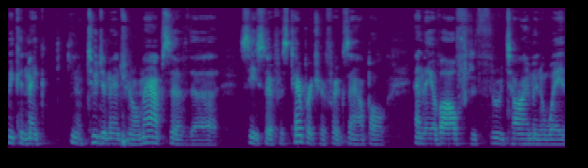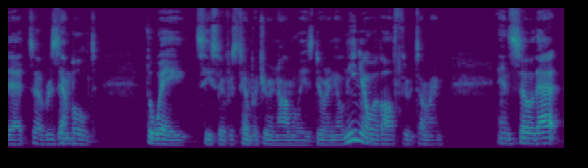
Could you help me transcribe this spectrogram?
we could make you know two dimensional maps of the sea surface temperature, for example, and they evolved through, through time in a way that uh, resembled the way sea surface temperature anomalies during El Nino evolved through time. And so that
